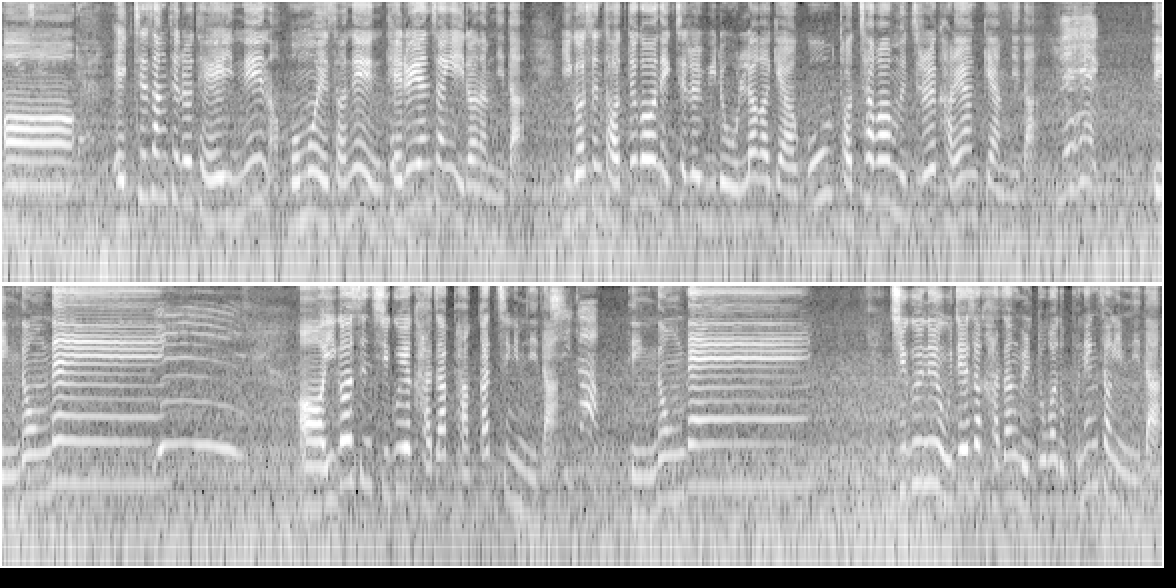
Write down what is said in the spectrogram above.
어, 액체 상태로 되어 있는 모모에서는 대류 현상이 일어납니다. 이것은 더 뜨거운 액체를 위로 올라가게 하고 더 차가운 물질을 가라앉게 합니다. 왜 핵? 띵동댕. 어, 이것은 지구의 가장 바깥층입니다. 지각. 띵동댕. 지구는 우주에서 가장 밀도가 높은 행성입니다.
